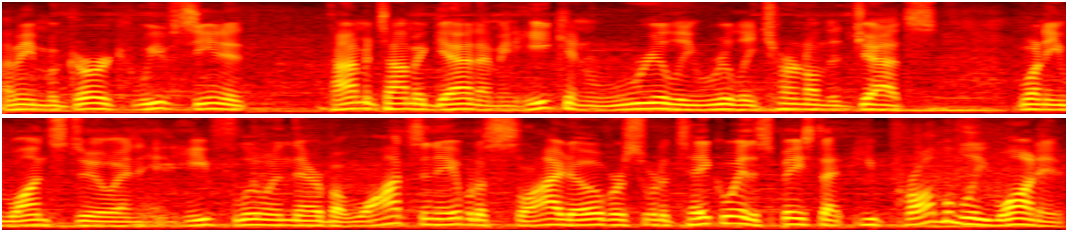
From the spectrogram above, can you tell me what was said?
I mean, McGurk, we've seen it time and time again. I mean, he can really, really turn on the Jets when he wants to, and, and, he flew in there. But Watson able to slide over, sort of take away the space that he probably wanted.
